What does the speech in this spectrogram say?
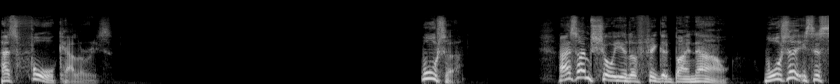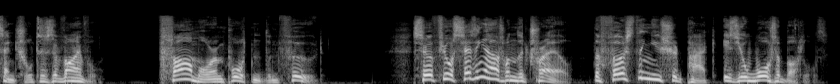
has four calories. Water. As I'm sure you'll have figured by now, water is essential to survival. Far more important than food. So if you're setting out on the trail, the first thing you should pack is your water bottles.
